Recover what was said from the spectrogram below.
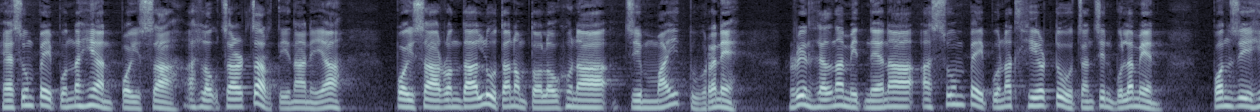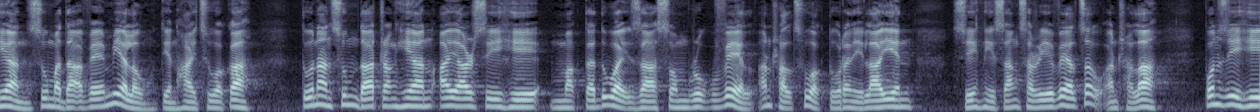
he sum pe pun na hian poisa a hlo char char ti na niya poisa ronda lu tanom to lo huna chim mai turane rin hlelna mit ne na asum pe pun a thlir tu chanchin bulamin ponzi hian sumada ve mialo tian hai chuaka tunan sum da trang hian IRC hi makta duai za somruk vel an thal chuak turani lain. Sing ni sang sari vel chau an thala. Ponzi hi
